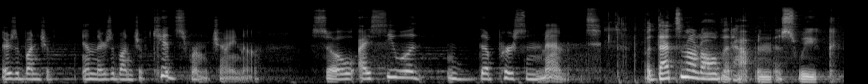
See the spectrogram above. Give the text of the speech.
There's a bunch of and there's a bunch of kids from China. So I see what the person meant. But that's not all that happened this week.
